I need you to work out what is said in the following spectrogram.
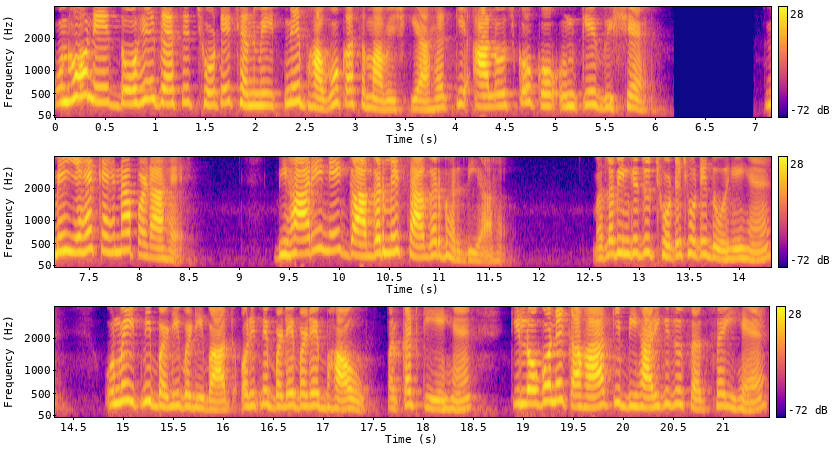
उन्होंने दोहे जैसे छोटे छंद में इतने भावों का समावेश किया है कि आलोचकों को उनके विषय में यह कहना पड़ा है बिहारी ने गागर में सागर भर दिया है। मतलब इनके जो छोटे छोटे दोहे हैं, उनमें इतनी बड़ी बड़ी बात और इतने बड़े बड़े भाव प्रकट किए हैं कि लोगों ने कहा कि बिहारी की जो सदसई है,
